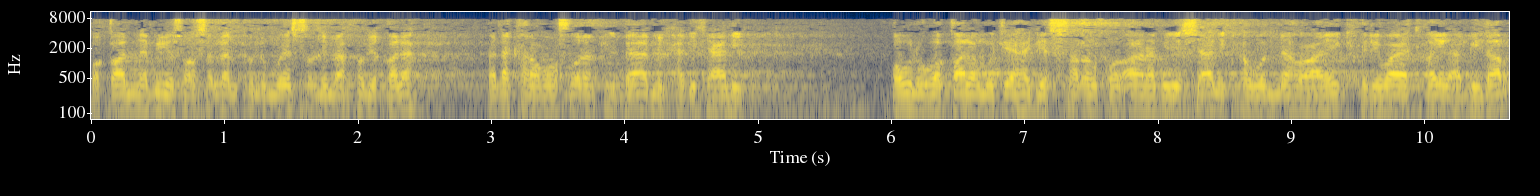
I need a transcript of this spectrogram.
وقال النبي صلى الله عليه وسلم كل ميسر لما خلق له فذكر موصولا في الباب من حديث علي. قوله وقال مجاهد يسر القرآن بلسانك هوناه عليك في رواية غير أبي ذر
